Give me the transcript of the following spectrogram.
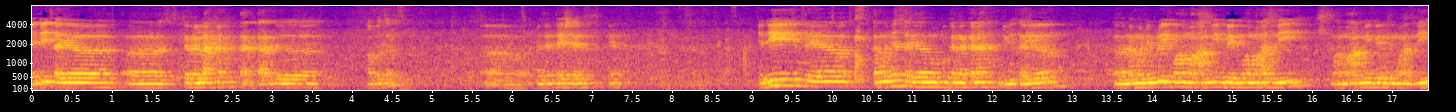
Jadi saya uh, secara live lah tak, tak ada apa tu? Uh, presentation ya. Jadi saya pertamanya saya memperkenalkanlah diri saya. Uh, nama diberi Muhammad Amin bin Muhammad Azli. Muhammad Amin bin Muhammad Azli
